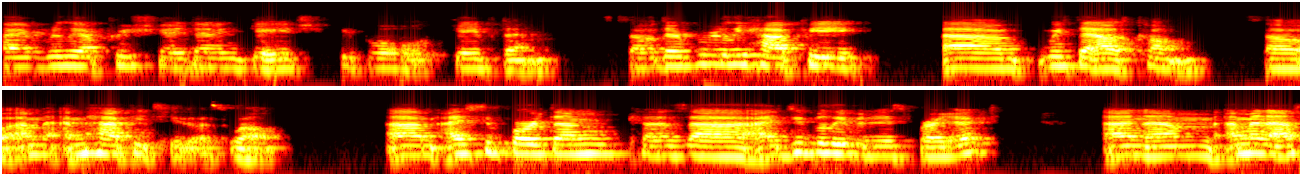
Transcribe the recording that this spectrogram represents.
I really appreciate and engage people gave them. So they're really happy um, with the outcome. So I'm I'm happy to as well. Um, I support them because uh, I do believe in this project, and um, I'm an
